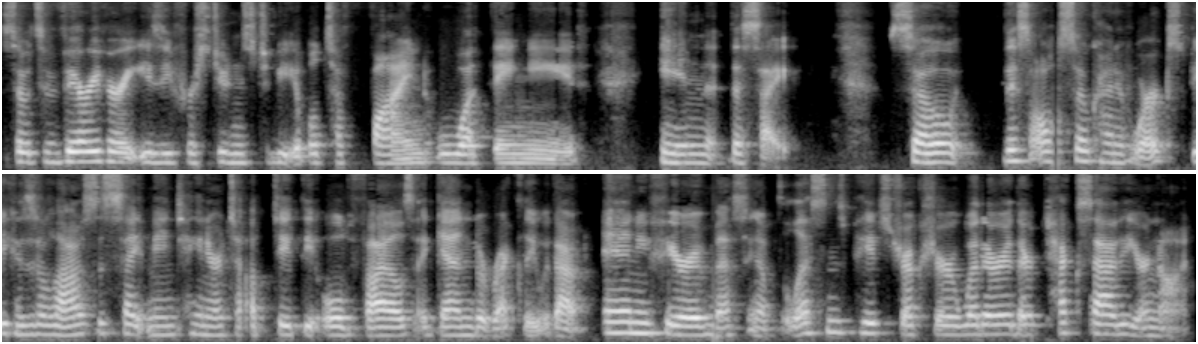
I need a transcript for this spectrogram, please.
So it's very, very easy for students to be able to find what they need in the site. So this also kind of works because it allows the site maintainer to update the old files again directly without any fear of messing up the lessons page structure, whether they're tech savvy or not.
